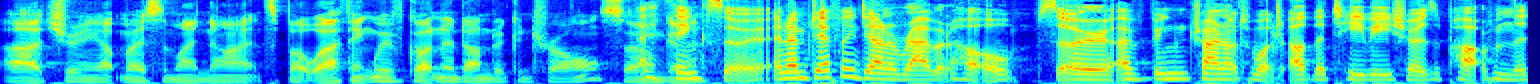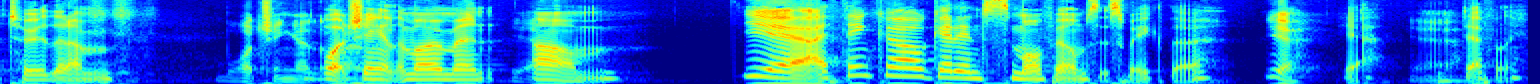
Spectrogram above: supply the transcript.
uh, chewing up most of my nights. But I think we've gotten it under control. So I'm I think so, and I'm definitely down a rabbit hole. So I've been trying not to watch other TV shows apart from the two that I'm watching it. watching at the moment. Yeah. Um, yeah, I think I'll get into some more films this week, though. Yeah, Yeah, yeah. definitely.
